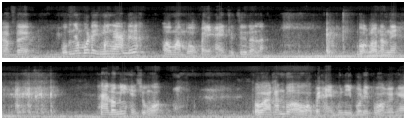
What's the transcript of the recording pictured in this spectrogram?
ครับได้ ผมยังบ่ได้มีงานเด้อเอามาบอกไปให้ซื่อๆนั่นแหละบอกเราน้ำเนี่ย ถ้าเรามีเหตุส่งออก เพราะว่าคันบ่เอาออกไปให้มื้อนี้บ่ได้พอกันไง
